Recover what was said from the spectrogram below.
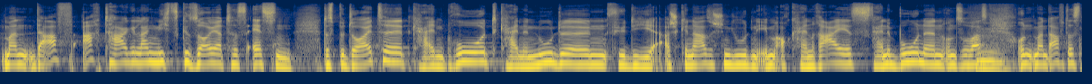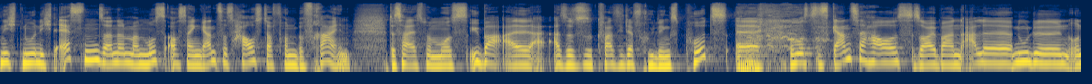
man darf acht Tage lang nichts Gesäuertes essen. Das bedeutet kein Brot, keine Nudeln, für die aschkenasischen Juden eben auch kein Reis, keine Bohnen und sowas. Und man darf das nicht nur nicht essen, sondern man muss auch sein ganzes Haus davon befreien. Das heißt, man muss überall, also das ist quasi der Frühlingsputz, äh, man muss das ganze Haus säubern, alle Nudeln und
